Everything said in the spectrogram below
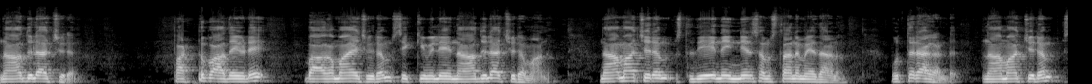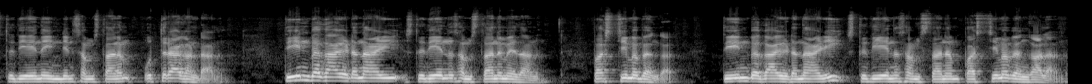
നാദുല ചുരം. പട്ടുപാതയുടെ ഭാഗമായ ചുരം സിക്കിമിലെ നാദുല ചുരമാണ്. നാമാചുരം സ്ഥിതി ചെയ്യുന്ന ഇന്ത്യൻ സംസ്ഥാനം ഏതാണ്? ഉത്തരാഖണ്ഡ്. നാമാചുരം സ്ഥിതി ചെയ്യുന്ന ഇന്ത്യൻ സംസ്ഥാനം ഉത്തരാഖണ്ഡാണ്. തീൻ ബഗ ഇടനാഴി സ്ഥിതി ചെയ്യുന്ന സംസ്ഥാനം ഏതാണ്? പശ്ചിമ ബംഗാൾ തീൻ ബഗ ഇടനാഴി സ്ഥിതി ചെയ്യുന്ന സംസ്ഥാനം പശ്ചിമ ബംഗാളാണ്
